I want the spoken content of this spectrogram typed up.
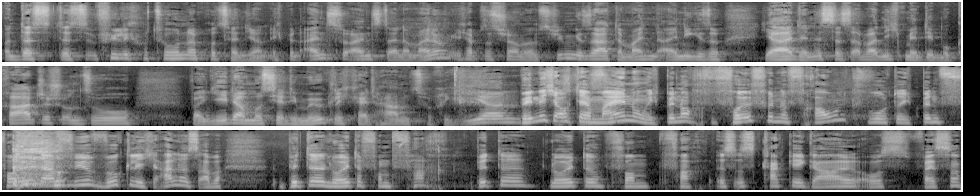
und das, das fühle ich zu 100 Prozent, Jan. Ich bin eins zu eins deiner Meinung. Ich habe das schon beim Stream gesagt. Da meinten einige so, ja, dann ist das aber nicht mehr demokratisch und so weil jeder muss ja die Möglichkeit haben zu regieren. Bin ich auch der Meinung, ich bin auch voll für eine Frauenquote, ich bin voll dafür, wirklich alles, aber bitte Leute vom Fach, bitte Leute vom Fach. Es ist kackegal aus, weißt du?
